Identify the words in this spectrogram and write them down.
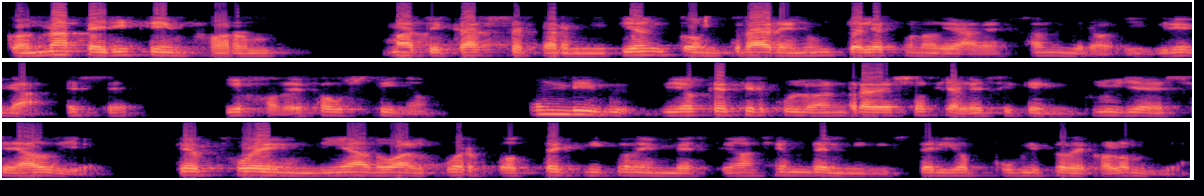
Con una pericia informática se permitió encontrar en un teléfono de Alejandro YS, hijo de Faustino, un vídeo que circuló en redes sociales y que incluye ese audio, que fue enviado al Cuerpo Técnico de Investigación del Ministerio Público de Colombia,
